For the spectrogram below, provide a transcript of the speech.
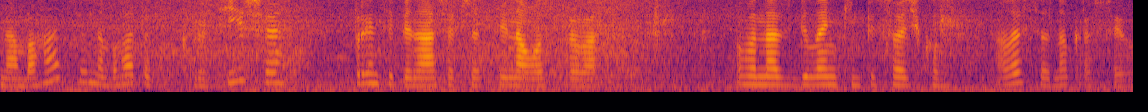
набагато, набагато крутіше. В принципі, наша частина острова. Вона з біленьким пісочком, але все одно красиво.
